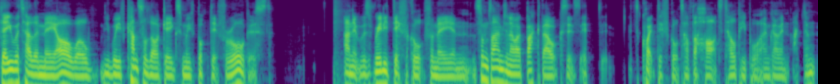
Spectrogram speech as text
they were telling me, "Oh well, we've cancelled our gigs and we've booked it for August," and it was really difficult for me. And sometimes, you know, I backed out because it's it, it's quite difficult to have the heart to tell people I'm going. I don't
